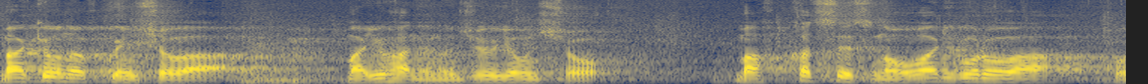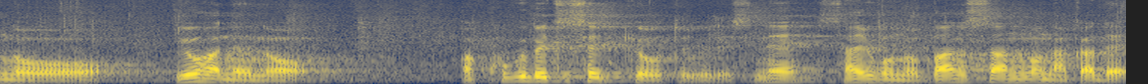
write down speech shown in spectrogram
まあ今日の福音書は、まあ、ヨハネの14章、まあ、復活節の終わり頃はこのヨハネの、国別説教というですね最後の晩餐の中で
